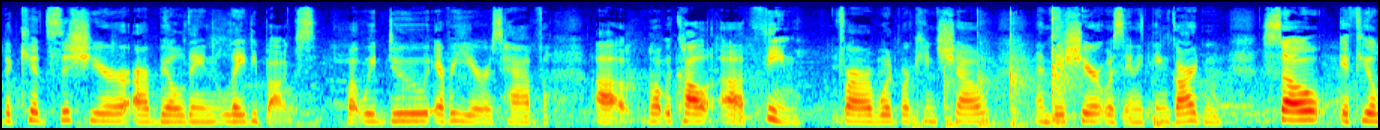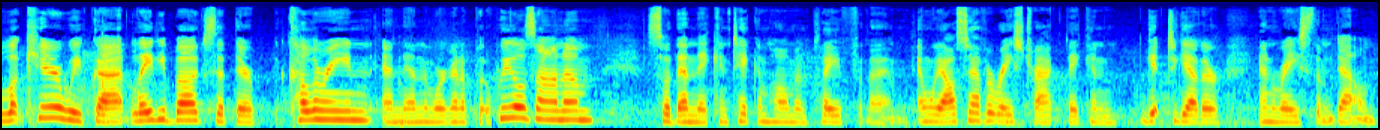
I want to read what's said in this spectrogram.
The kids this year are building ladybugs. What we do every year is have uh, what we call a theme for our woodworking show, and this year it was anything garden. So if you look here, we've got ladybugs that they're coloring, and then we're going to put wheels on them so then they can take them home and play for them. And we also have a racetrack they can get together and race them down.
